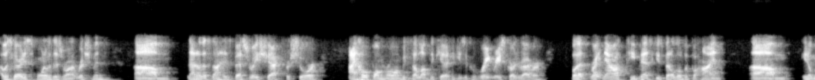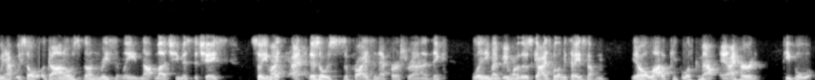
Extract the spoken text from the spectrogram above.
I was very disappointed with his run at Richmond. Um, I know that's not his best racetrack for sure. I hope I'm wrong because I love the kid. I think he's a great race car driver. But right now, Team Penske's been a little bit behind. Um, you know, we have we saw what Logano's done recently, not much. He missed the chase, so you might. I, there's always a surprise in that first round. I think Blaney might be one of those guys. But let me tell you something. You know, a lot of people have come out, and I heard people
